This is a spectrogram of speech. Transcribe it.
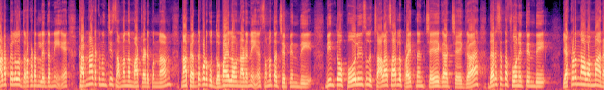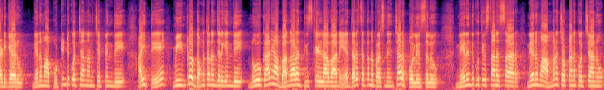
ఆడపిల్లలు దొరకడం లేదని కర్ణాటక నుంచి సంబంధం మాట్లాడుకున్నాం. నా పెద్ద కొడుకు దుబాయ్లో ఉన్నాడని సమత చెప్పింది. దీంతో పోలీసులు చాలాసార్లు ప్రయత్నం చేయగా చేయగా దర్శత ఫోన్ ఎత్తింది ఎక్కడున్నావమ్మా అని అడిగారు. నేను మా పుట్టింటికి వచ్చానని చెప్పింది. అయితే మీ ఇంట్లో దొంగతనం జరిగింది. నువ్వు కానీ ఆ బంగారం తీసుకెళ్ళావా? అని దరసతను ప్రశ్నించారు పోలీసులు. నేనెందుకు తీస్తాను సార్? నేను మా అమ్మని చుట్టానికి వచ్చాను.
